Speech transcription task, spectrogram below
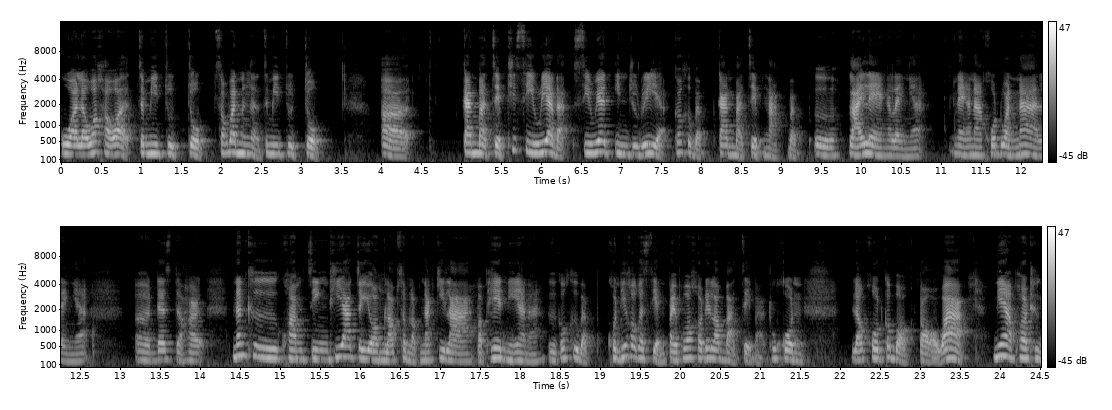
กลัวแล้วว่าเขาอะจะมีจุดจบ สักวันหนึ่งอะจะมีจุดจบอ่าการบาดเจ็บที่ serious อะ serious injury อะก็คือแบบการบาดเจ็บหนักแบบเออร้ายแรงอะไรเงี้ย ในอนาคตวันหน้าอะไรเงี้ย เออ that's the hard นั่นคือความจริงที่ยากจะยอมรับสำหรับนักกีฬาประเภทนี้นะเออก็คือแบบคนที่เขาเกษียณไปเพราะว่าเขาได้รับบาดเจ็บอะทุกคน แล้วโค้ดก็บอกต่อว่า เนี่ยพอถึง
